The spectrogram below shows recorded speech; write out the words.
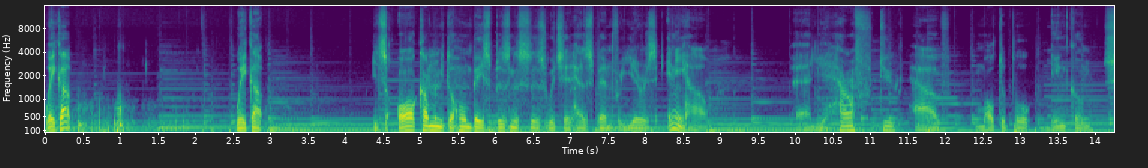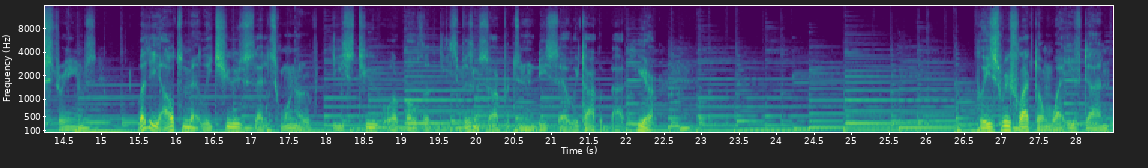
Wake up. Wake up. It's all coming to home based businesses, which it has been for years, anyhow. And you have to have multiple income streams. Whether you ultimately choose that it's one of these two or both of these business opportunities that we talk about here. Please reflect on what you've done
